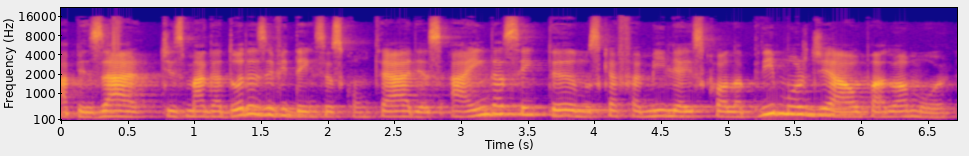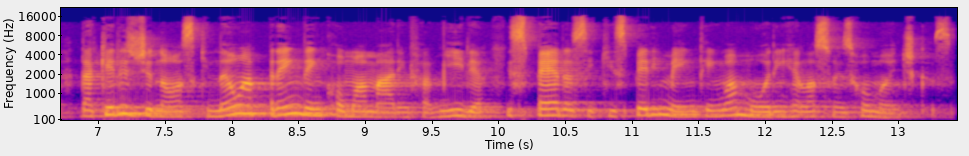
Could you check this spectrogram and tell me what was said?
Apesar de esmagadoras evidências contrárias, ainda aceitamos que a família é a escola primordial para o amor. Daqueles de nós que não aprendem como amar em família, espera-se que experimentem o amor em relações românticas.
